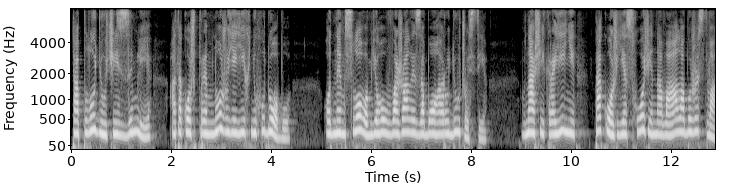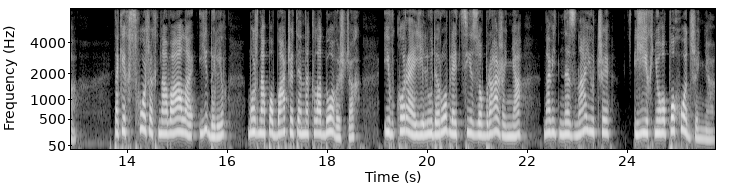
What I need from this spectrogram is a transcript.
та плодючість землі, а також примножує їхню худобу. Одним словом, його вважали за Бога родючості. В нашій країні також є схожі на Ваала божества. Таких схожих на Ваала ідолів можна побачити на кладовищах, і в Кореї люди роблять ці зображення, навіть не знаючи їхнього походження.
